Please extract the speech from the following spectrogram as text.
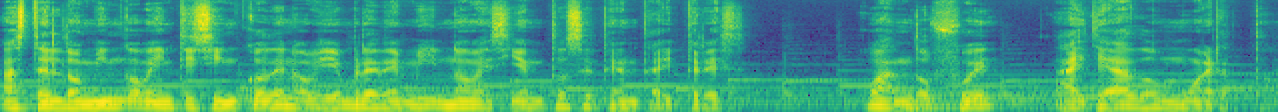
hasta el domingo 25 de noviembre de 1973, cuando fue hallado muerto.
